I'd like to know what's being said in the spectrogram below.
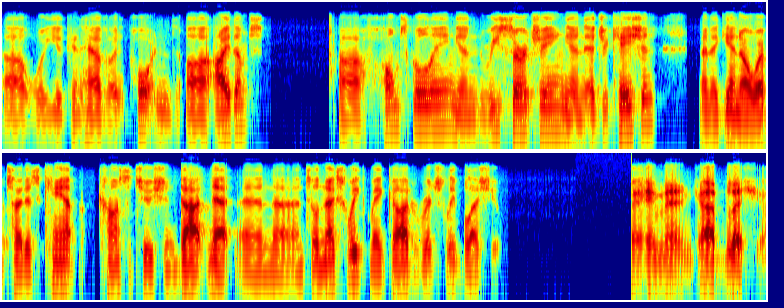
uh, where you can have important uh, items, uh, homeschooling and researching and education. And again, our website is campconstitution.net. And uh, until next week, may God richly bless you. Amen. God bless you.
